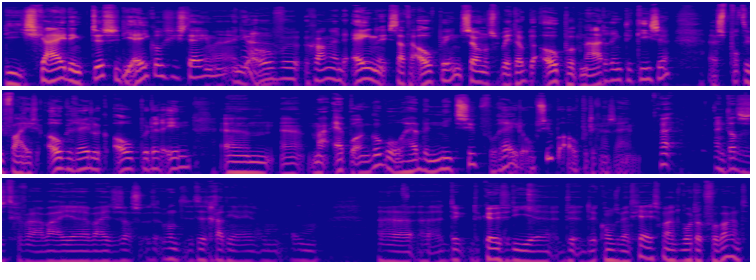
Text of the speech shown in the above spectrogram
die scheiding tussen die ecosystemen en die Ja. overgangen, de ene staat er open in. Sonos probeert ook de open benadering te kiezen. Spotify is ook redelijk open erin. Ehm, eh, maar Apple en Google hebben niet super veel reden om super open te gaan zijn. En dat is het gevaar waar je, waar je dus als... Want het gaat niet alleen om, om eh, eh, de, de keuze die je de, de consument geeft, maar het wordt ook verwarrend.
